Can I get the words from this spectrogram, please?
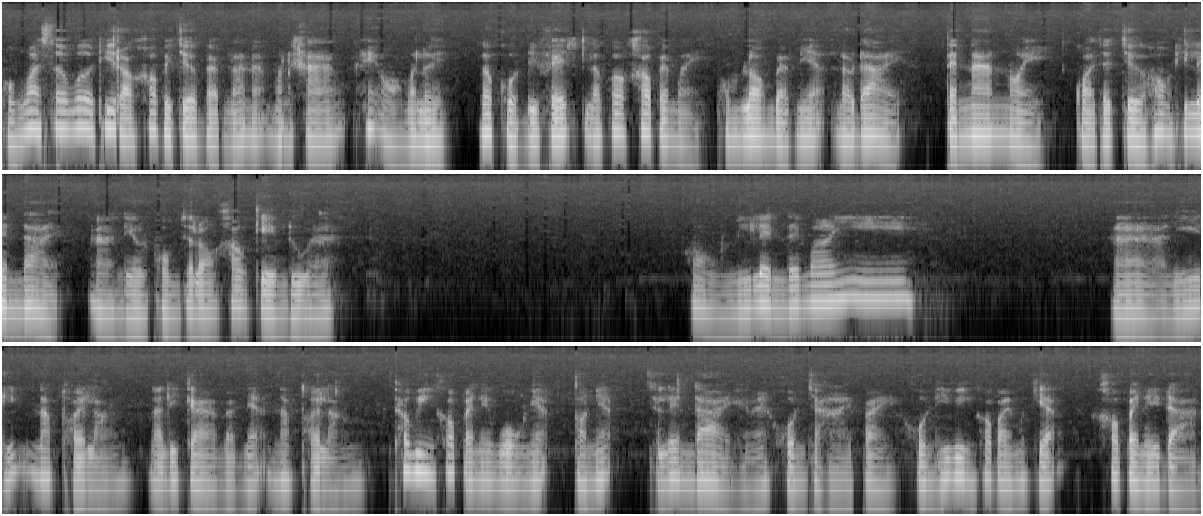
ผมว่าเซิร์ฟเวอร์ที่เราเข้าไปเจอแบบนั้นอะมันค้างให้ออกมาเลย แล้วกด refresh แล้วก็เข้าไปใหม่ ผมลองแบบเนี้ยแล้วได้ แต่นานหน่อยกว่าจะเจอห้องที่เล่นได้ อ่าเดี๋ยวผมจะลองเข้าเกมดูนะ ห้องนี้เล่นได้ไหมอ่าอันนี้นับถอยหลังนาฬิกาแบบเนี้ยนับถอยหลัง ถ้าวิ่งเข้าไปในวงเนี้ยตอนเนี้ย จะเล่นได้เห็นไหมคนจะหายไป คนที่วิ่งเข้าไปเมื่อกี้เข้าไปในด่าน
